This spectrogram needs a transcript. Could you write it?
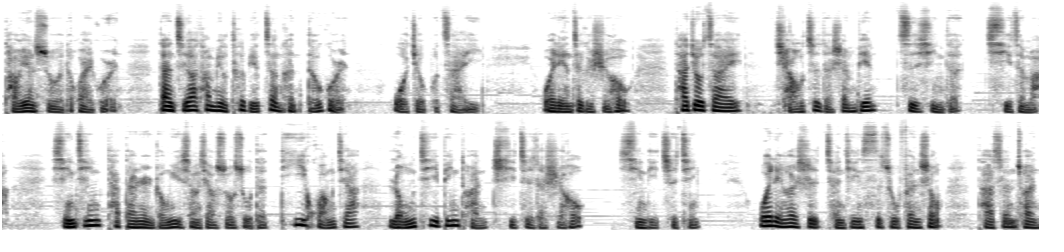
讨厌所有的外国人。但只要他没有特别憎恨德国人，我就不在意。”威廉这个时候，他就在乔治的身边，自信地骑着马，行经他担任荣誉上校所属的第一皇家龙骑兵团旗帜的时候，心里致敬。威廉二世曾经四处分送他身穿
